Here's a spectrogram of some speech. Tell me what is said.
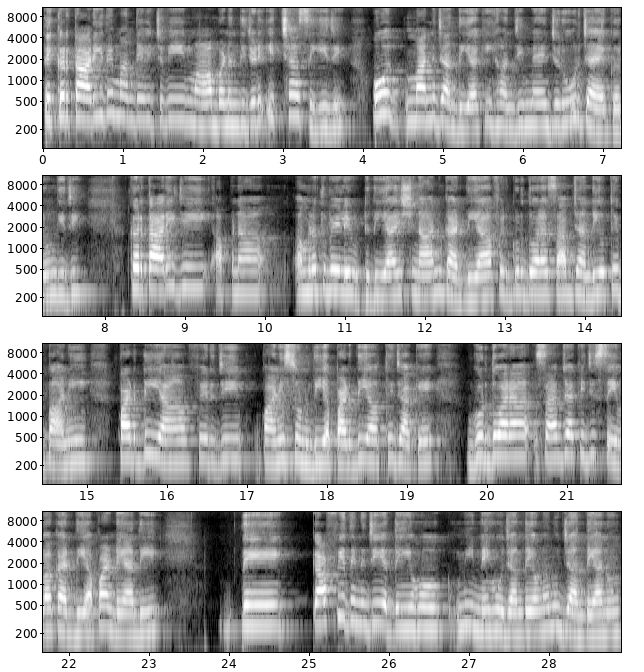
ਤੇ ਕਰਤਾਰੀ ਦੇ ਮਨ ਦੇ ਵਿੱਚ ਵੀ ਮਾਂ ਬਣਨ ਦੀ ਜਿਹੜੀ ਇੱਛਾ ਸੀਗੀ ਜੀ, ਉਹ ਮੰਨ ਜਾਂਦੀ ਆ ਕਿ ਹਾਂਜੀ, ਮੈਂ ਜ਼ਰੂਰ ਜਾਇਆ ਕਰੂੰਗੀ ਜੀ। ਕਰਤਾਰੀ ਜੀ ਆਪਣਾ ਅੰਮ੍ਰਿਤ ਵੇਲੇ ਉੱਠਦੀ ਆ, ਇਸ਼ਨਾਨ ਕਰਦੀ ਆ, ਫਿਰ ਗੁਰਦੁਆਰਾ ਸਾਹਿਬ ਜਾਂਦੀ ਉੱਥੇ ਬਾਣੀ ਪੜ੍ਹਦੀ ਆ, ਫਿਰ ਜੀ ਬਾਣੀ ਸੁਣਦੀ ਆ, ਪੜ੍ਹਦੀ ਆ, ਉੱਥੇ ਜਾ ਕੇ ਗੁਰਦੁਆਰਾ ਸਾਹਿਬ ਜਾ ਕੇ ਜੀ ਸੇਵਾ ਕਰਦੀ ਆ ਭਾਂਡਿਆਂ ਦੀ। ਤੇ ਕਾਫੀ ਦਿਨ ਜੀ ਏਦਾਂ ਹੀ ਉਹ ਮਹੀਨੇ ਹੋ ਜਾਂਦੇ ਆ ਉਹਨਾਂ ਨੂੰ, ਜਾਂਦਿਆਂ ਨੂੰ।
